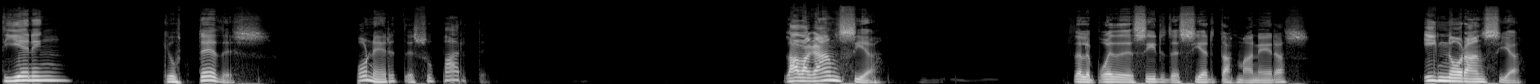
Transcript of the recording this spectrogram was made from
Tienen que ustedes poner de su parte. La vagancia se le puede decir de ciertas maneras. Ignorancia,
